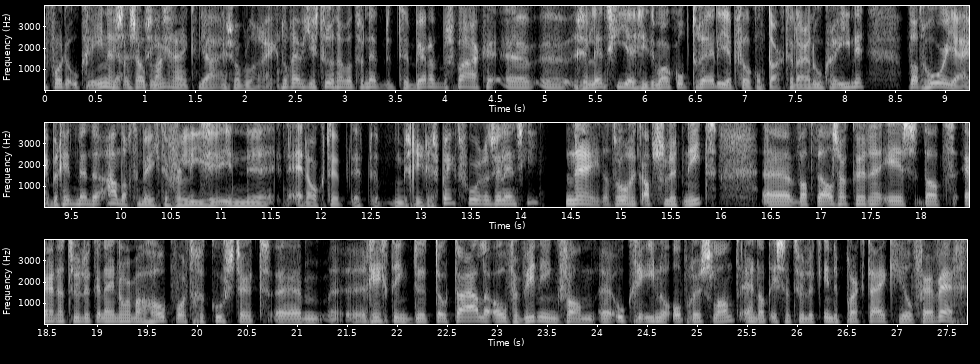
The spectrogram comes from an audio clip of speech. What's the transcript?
voor de Oekraïners. Ja, en zo precies. belangrijk. Ja, en zo belangrijk. Nog eventjes terug naar wat we net met Bernard bespraken. Zelensky, jij ziet hem ook optreden. Je hebt veel contacten daar in Oekraïne. Wat hoor jij? Begint men de aandacht een beetje te verliezen? In, en ook de, misschien respect voor Zelensky? Nee, dat hoor ik absoluut niet. Uh, wat wel zou kunnen is dat er natuurlijk een enorme hoop wordt gekoesterd um, richting de totale overwinning van uh, Oekraïne op Rusland. En dat is natuurlijk in de praktijk heel ver weg.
